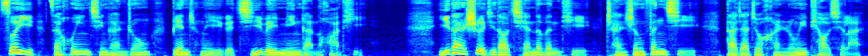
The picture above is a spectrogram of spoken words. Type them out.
所以在婚姻情感中变成了一个极为敏感的话题。一旦涉及到钱的问题，产生分歧，大家就很容易跳起来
